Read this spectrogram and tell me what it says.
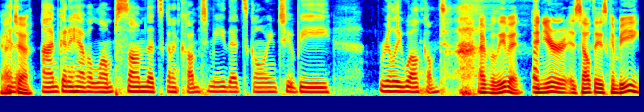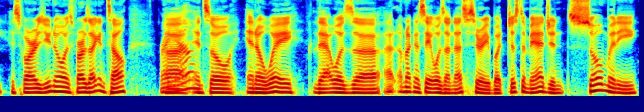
And Gotcha. I'm going to have a lump sum that's going to come to me that's going to be really welcomed. I believe it. And you're as healthy as can be, as far as you know, as far as I can tell. Right Uh, now. And so, in a way, that was, uh, I'm not going to say it was unnecessary, but just imagine so many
